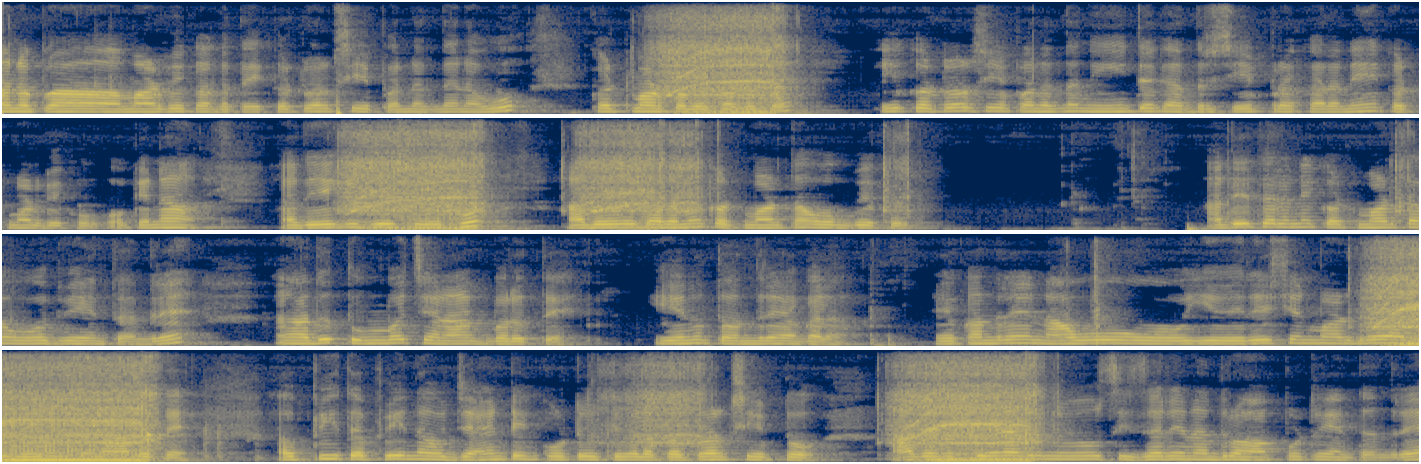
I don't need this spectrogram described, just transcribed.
ಏನಪ್ಪ ಮಾಡಬೇಕಾಗತ್ತೆ? ಕಟ್ ವರ್ಕ್ ಶೇಪ್ ಅನ್ನೋದನ್ನ ನಾವು ಕಟ್ ಮಾಡ್ಕೋಬೇಕಾಗುತ್ತೆ. ಈ ಕಟ್ ವರ್ಕ್ ಶೇಪ್ ಅನ್ನೋದನ್ನ ನೀಟಾಗಿ ಅದ್ರ ಶೇಪ್ ಪ್ರಕಾರನೇ ಕಟ್ ಮಾಡಬೇಕು ಓಕೆನಾ ಅದು ಹೇಗಿದೆಯೋ ಶೇಪು ಅದೇ ಥರನೇ ಕಟ್ ಮಾಡ್ತಾ ಹೋಗಬೇಕು. ಅದೇ ಥರನೇ ಕಟ್ ಮಾಡ್ತಾ ಹೋದ್ವಿ ಅಂತಂದರೆ, ಅದು ತುಂಬ ಚೆನ್ನಾಗಿ ಬರುತ್ತೆ. ಏನೂ ತೊಂದರೆ ಆಗಲ್ಲ. ಯಾಕಂದರೆ ನಾವು ಈ ವೇರಿಯೇಷನ್ ಮಾಡಿದ್ರೆ ಅದು ವೇರಿಯೇಷನ್ ಆಗುತ್ತೆ. ಅಪ್ಪಿ ತಪ್ಪಿ ನಾವು ಜಾಯಿಂಟಿಂಗ್ ಕೊಟ್ಟಿರ್ತೀವಲ್ಲ ಕಟ್ ವರ್ಕ್ ಅದಕ್ಕೆ ಏನಾದರೂ ನೀವು ಸಿಸರ್ ಏನಾದರೂ ಹಾಕ್ಬಿಟ್ರಿ ಅಂತಂದರೆ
